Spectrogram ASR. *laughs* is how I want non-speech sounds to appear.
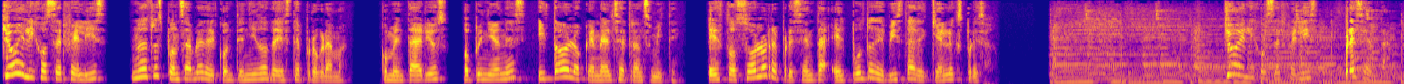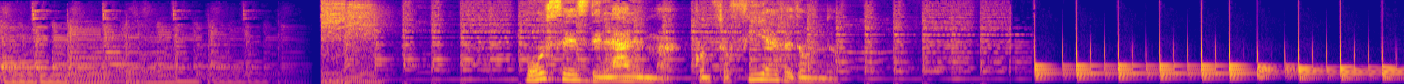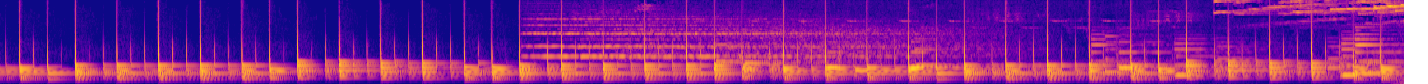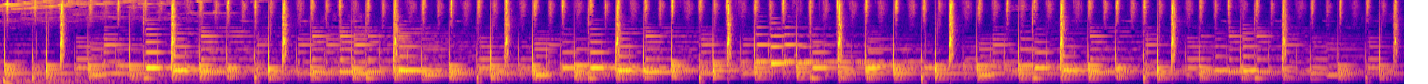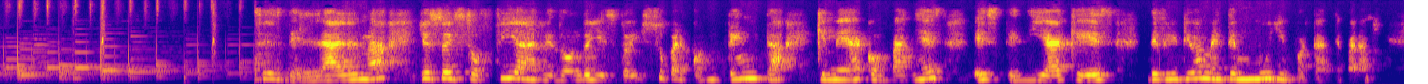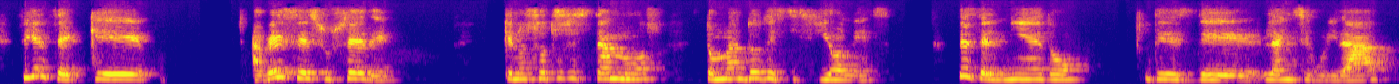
Yo elijo ser feliz no es responsable del contenido de este programa, comentarios, opiniones y todo lo que en él se transmite. Esto solo representa el punto de vista de quien lo expresa. Yo elijo ser feliz presenta. Voces del alma con Sofía Redondo. Del alma. Yo soy Sofía Redondo y estoy súper contenta que me acompañes este día que es definitivamente muy importante para mí. Fíjense que a veces sucede que nosotros estamos tomando decisiones desde el miedo, desde la inseguridad,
